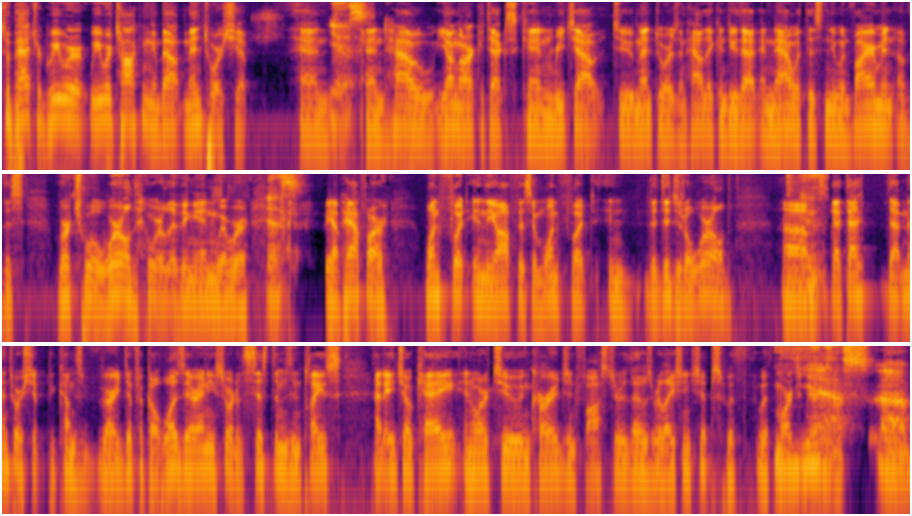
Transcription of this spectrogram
So, Patrick, we were we were talking about mentorship and Yes. and how young architects can reach out to mentors and how they can do that. And now with this new environment of this virtual world that we're living in, where we're Yes. we have half our one foot in the office and one foot in the digital world. Um, Yes. That that that mentorship becomes very difficult. Was there any sort of systems in place at HOK in order to encourage and foster those relationships with with more experience? Yes, uh,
